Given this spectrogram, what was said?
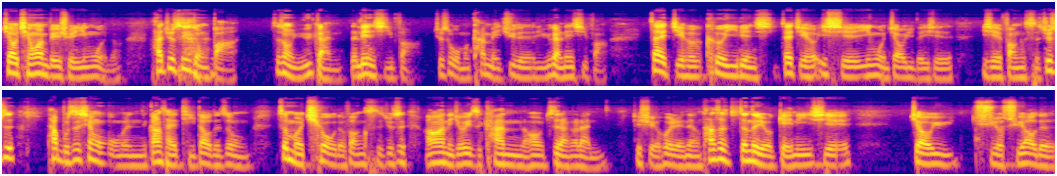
叫千万别学英文哦。它就是一种把 这种语感的练习法，就是我们看美剧的语感练习法，再结合刻意练习，再结合一些英文教育的一些一些方式，就是它不是像我们刚才提到的这种这么 chill 的方式，就是啊你就一直看，然后自然而然就学会了那样。它是真的有给你一些教育需要需要的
